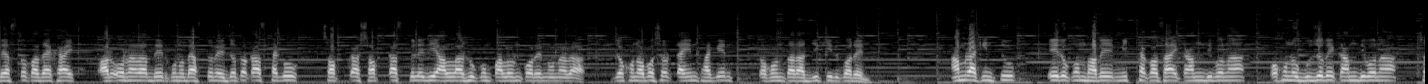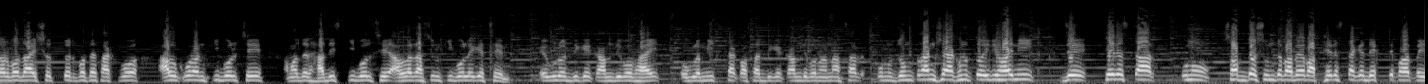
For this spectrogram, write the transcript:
ব্যস্ততা দেখায়, আর ওনারাদের কোনো ব্যস্ত নেই। যত কাজ থাকুক, সব কাজ সব কাজ ফেলে দিয়ে আল্লাহর হুকুম পালন করেন ওনারা। যখন অবসর টাইম থাকেন, তখন তারা জিকির করেন। আমরা কিন্তু এরকমভাবে মিথ্যা কথায় কাম দিব না, কখনো গুজবে কাম দিব না, সর্বদাই সত্যর পথে থাকব। আল কোরআন কী বলছে? আমাদের হাদিস কি বলছে? আল্লাহ রাসুল কি বলে গেছেন? এগুলোর দিকে কান দিব ভাই, ওগুলো মিথ্যা কথার দিকে কান দিব না। নাসার কোনো যন্ত্রাংশ এখনও তৈরি হয়নি যে ফেরেস্তার কোনো শব্দ শুনতে পাবে বা ফেরেস্তাকে দেখতে পাবে।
